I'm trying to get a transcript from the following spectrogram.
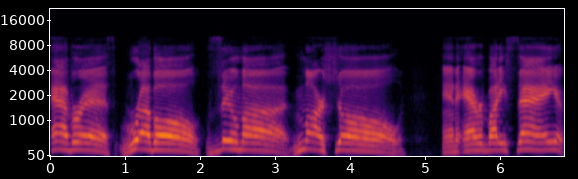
Everest, Rubble, Zuma, Marshall. And everybody say,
